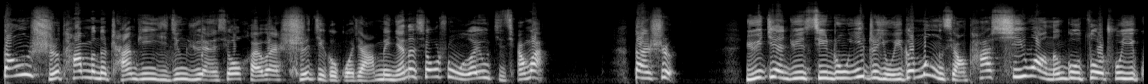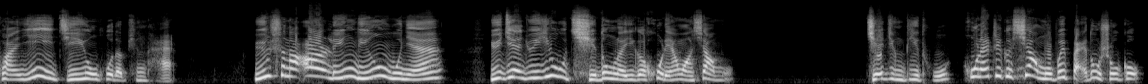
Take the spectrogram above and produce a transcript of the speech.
当时他们的产品已经远销海外十几个国家，每年的销售额有几千万。但是，于建军心中一直有一个梦想，他希望能够做出一款亿级用户的平台。于是呢，二零零五年，于建军又启动了一个互联网项目——捷景地图。后来这个项目被百度收购。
